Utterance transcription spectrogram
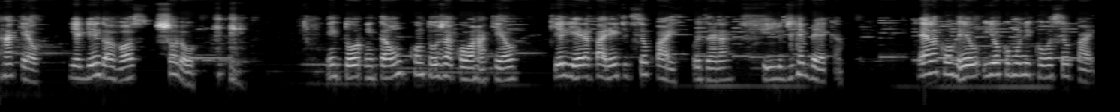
Raquel e, erguendo a voz, chorou. Então, então contou Jacó a Raquel que ele era parente de seu pai, pois era filho de Rebeca. Ela correu e o comunicou a seu pai.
